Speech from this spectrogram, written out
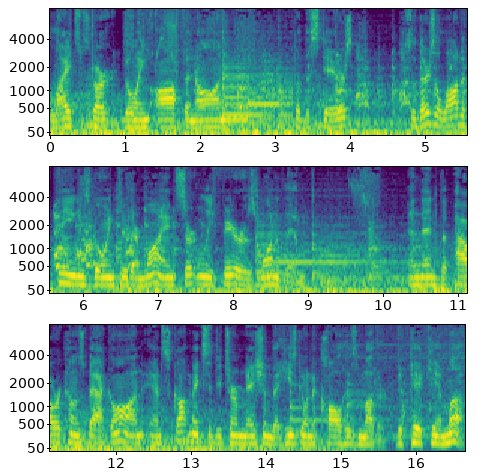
Lights start going off and on for the stairs. So there's a lot of things going through their mind. Certainly fear is one of them. And then the power comes back on and Scott makes a determination that he's going to call his mother to pick him up.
